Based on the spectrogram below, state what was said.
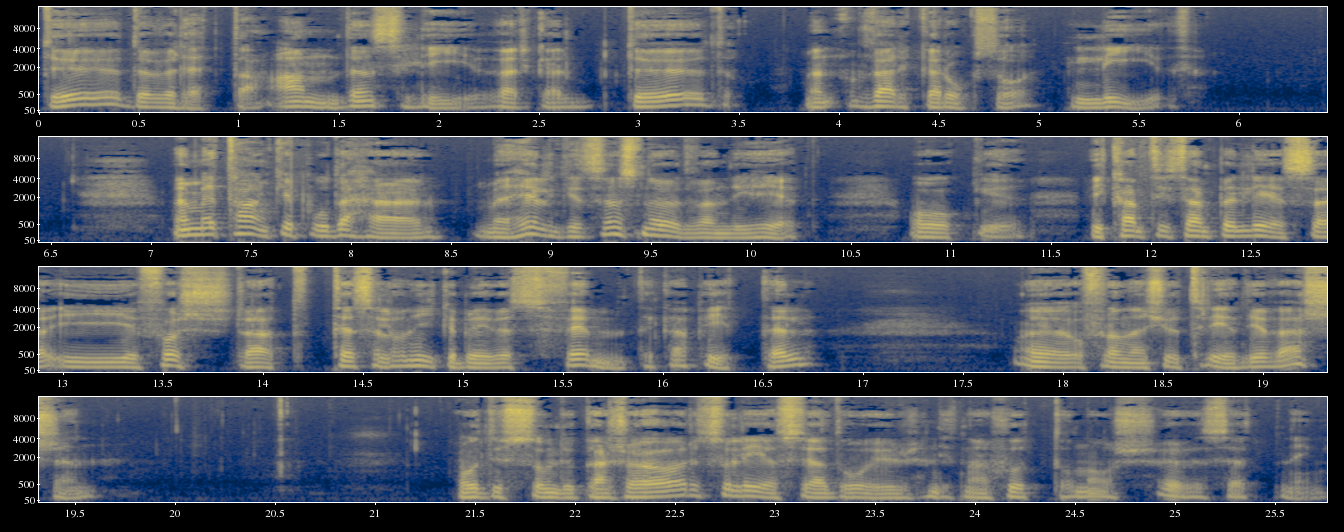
död över detta. Andens liv verkar död men verkar också liv. Men med tanke på det här med helgelsens nödvändighet och eh, vi kan till exempel läsa i första Thessalonikerbrevets femte kapitel Eh, och från den 23 versen. Och som du kanske hör så läser jag då ur 1917 års översättning.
